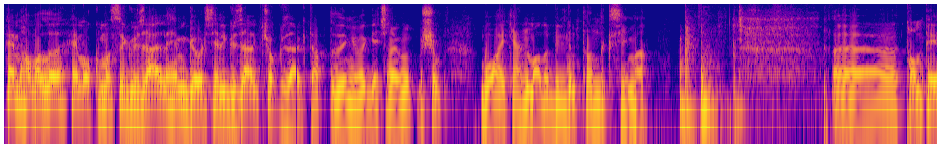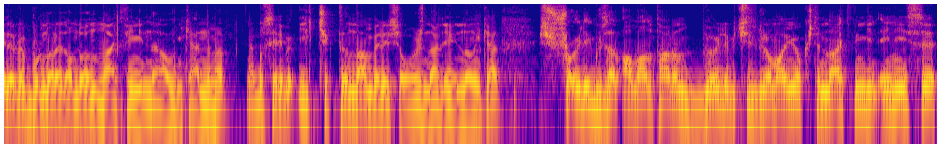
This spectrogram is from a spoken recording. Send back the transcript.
hem havalı hem okuması güzel hem görseli güzel çok güzel kitaptı dediğim gibi. Geçen ay unutmuşum. Bu ay kendim alabildim tanıdık sima. Ee, Tom Taylor ve Bruno Redondo'nun Nightwing'inden aldım kendime. Ya bu seri ilk çıktığından beri işte orijinal yayınlanırken şöyle güzel aman tanrım böyle bir çizgi roman yok işte Nightwing'in en iyisi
